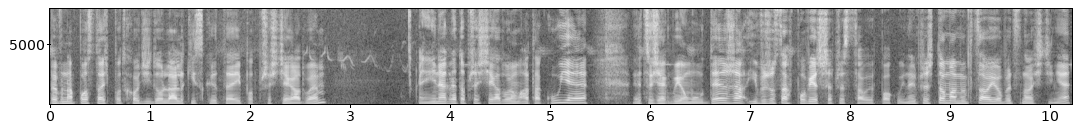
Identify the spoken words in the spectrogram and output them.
pewna postać podchodzi do lalki skrytej pod prześcieradłem i nagle to prześcieradło ją atakuje, coś jakby ją uderza i wyrzuca w powietrze przez cały pokój. No i przecież to mamy w całej obecności, nie?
